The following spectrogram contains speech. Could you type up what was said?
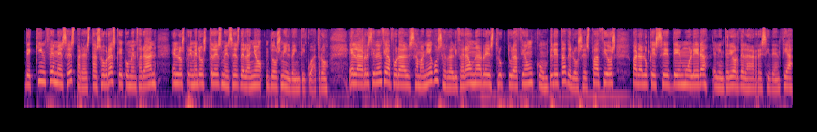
de 15 meses para estas obras que comenzarán en los primeros tres meses del año 2024. En la residencia foral Samaniego se realizará una reestructuración completa de los espacios para para lo que se demolerá el interior de la residencia.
